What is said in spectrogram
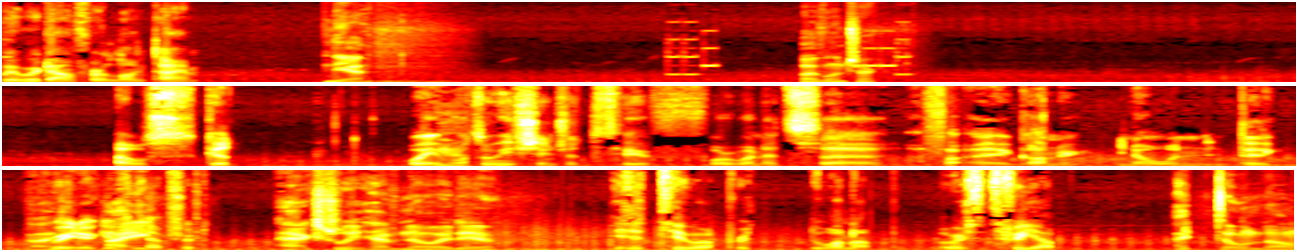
We were down for a long time. Yeah. Five one check. That was good. Wait, Yeah. what do we change it to for when it's uh, a, a gunner? You know, when the I- radio gets I captured? Actually, have no idea. Is it two up or one up? Or is it three up? I don't know.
